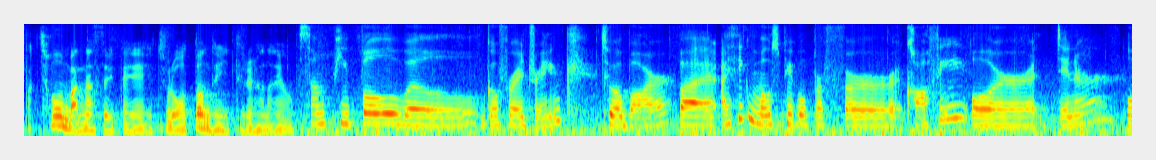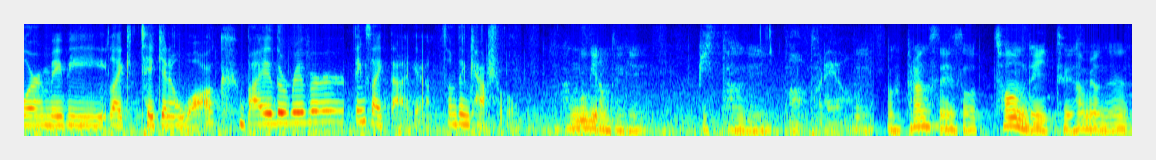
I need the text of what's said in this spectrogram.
딱 처음 만났을 때 주로 어떤 데이트를 하나요? Some people will go for a drink to a bar, but I think most people prefer coffee or dinner or maybe like taking a walk by the river, things like that, yeah. Something casual. 한국이랑 되게 비슷하게 아, 그래요? 네. 어, 그 프랑스에서 처음 데이트 하면은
